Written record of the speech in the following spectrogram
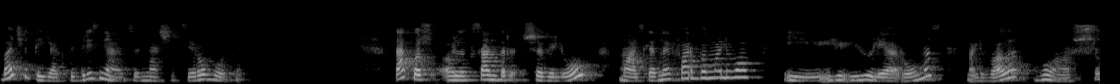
Бачите, як відрізняються наші ці роботи? Також Олександр Шевельов масляної фарби малював, і Юлія Ромас малювала гуашу.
